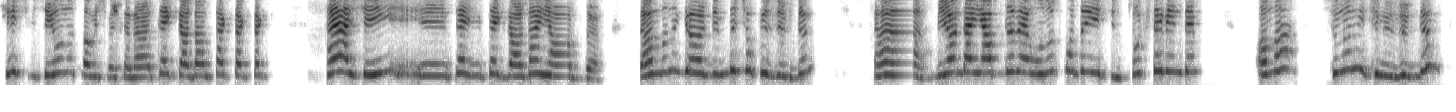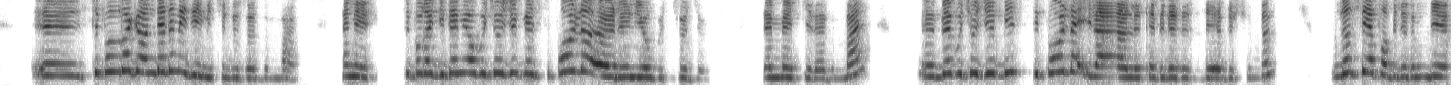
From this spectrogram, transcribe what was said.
Hiçbir şeyi unutmamış mesela. Tekrardan tak tak tak her şeyi e, te- tekrardan yaptı. Ben bunu gördüğümde çok üzüldüm. Bir yönden yaptığı ve unutmadığı için çok sevindim. Ama şunun için üzüldüm. E, spora gönderemediğim için üzüldüm ben. Hani spora gidemiyor bu çocuk ve sporla öğreniyor bu çocuk. Demek ki dedim ben. E, ve bu çocuğu biz sporla ilerletebiliriz diye düşündüm. Nasıl yapabilirim diye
